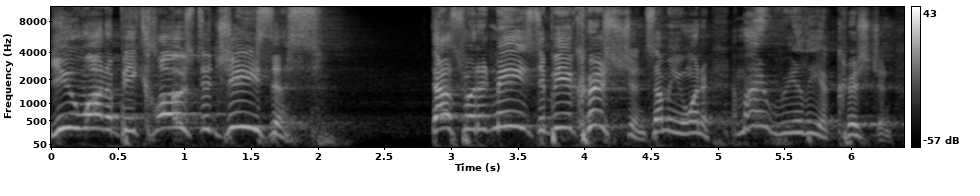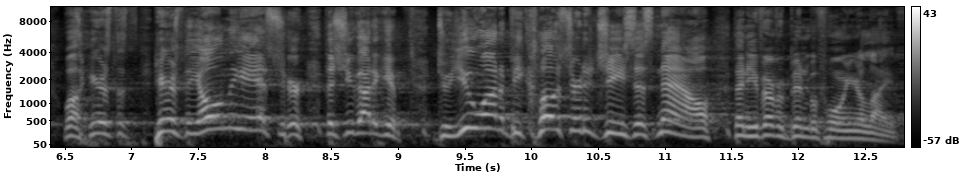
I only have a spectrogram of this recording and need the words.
you want to be close to Jesus. That's what it means to be a Christian. Some of you wonder, am I really a Christian? Well, here's the, here's the only answer that you got to give. Do you want to be closer to Jesus now than you've ever been before in your life?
